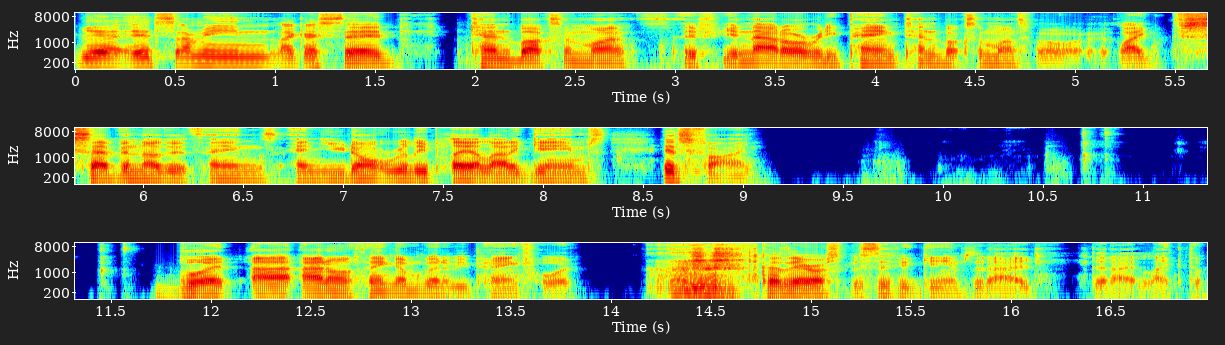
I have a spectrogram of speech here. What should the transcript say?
it's I mean, like I said, 10 bucks a month if you're not already paying 10 bucks a month for like seven other things and you don't really play a lot of games, it's fine. But I, I don't think I'm going to be paying for it because there are specific games that I that I like to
